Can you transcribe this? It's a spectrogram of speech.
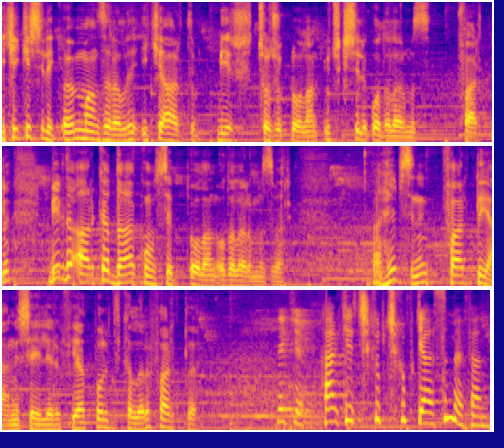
2 kişilik ön manzaralı 2 artı 1 çocuklu olan 3 kişilik odalarımız farklı. Bir de arka dağ konseptli olan odalarımız var. Hepsinin farklı yani şeyleri fiyat politikaları farklı. Peki. Herkes çıkıp çıkıp gelsin mi efendim?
